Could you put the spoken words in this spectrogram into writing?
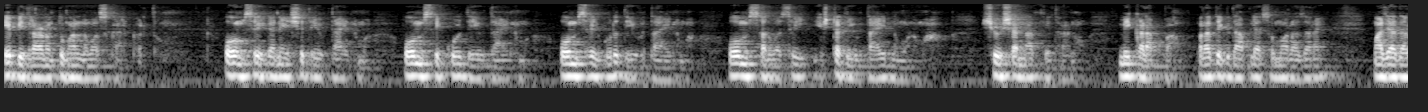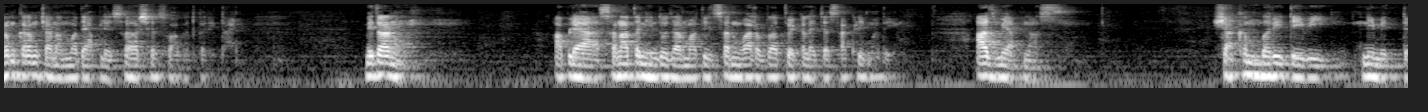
हे पितरांनो तुम्हाला नमस्कार करतो. ओम श्री गणेश देवताय नम. ओम श्री कुळदेवताय नम. ओम श्री गुरुदेवताय नम. ओम सर्व श्री इष्टदेवताय नमो नमः. शिवशनाथ मित्रांनो मी कडप्पा परत एकदा आपल्यासमोर हजर आहे. माझ्या धर्मकरम चॅनलमध्ये आपले सहर्ष स्वागत करीत आहे. मित्रांनो आपल्या सनातन हिंदू धर्मातील सणवार व्रतवेकल्याच्या साखळीमध्ये आज मी आपणास शाकंभरी देवी निमित्त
